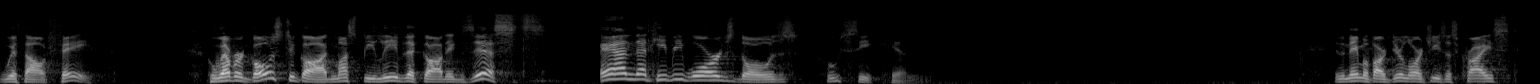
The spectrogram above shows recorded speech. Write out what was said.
without faith. Whoever goes to God must believe that God exists and that he rewards those who seek him. In the name of our dear Lord Jesus Christ,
